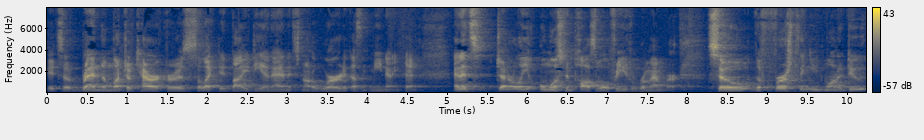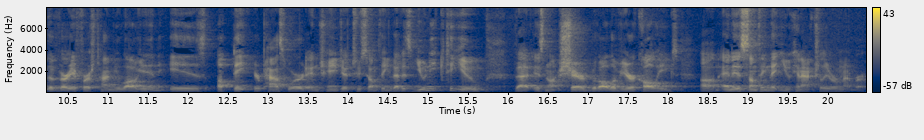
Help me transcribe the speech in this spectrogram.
it's a random bunch of characters selected by DNN it's not a word. It doesn't mean anything. And it's generally almost impossible for you to remember so the first thing you'd want to do the very first time you log in is update your password and change it to something that is unique to you that is not shared with all of your colleagues um, and is something that you can actually remember.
